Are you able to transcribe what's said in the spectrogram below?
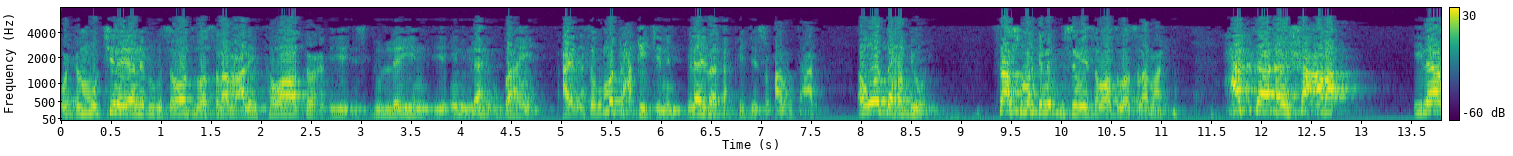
wuxuu muujinayaa nebigu salawatullahi wasalaamu caleyh tawaaduc iyo isdullayn iyo inuu ilaahay u baahan yahay. Maxaa isagu ma taxqiijinin ilahay baa taxqiijiyey subxana wa tacala awoodda rabbi wey. Saasuu marka nebigu sameeyey salawatullahi waslamu caleyh xataa an shacra ilaa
